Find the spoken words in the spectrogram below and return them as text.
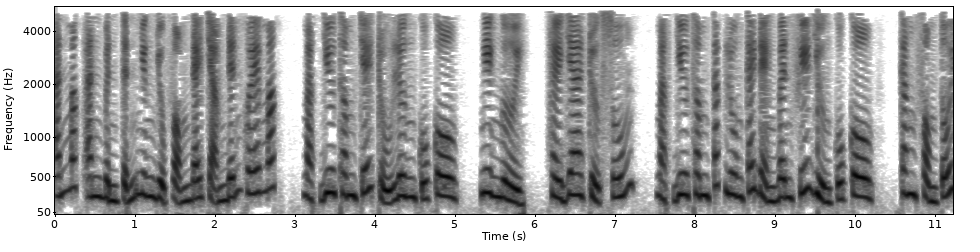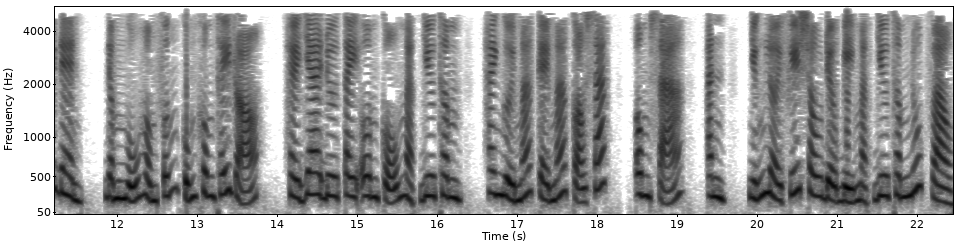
ánh mắt anh bình tĩnh nhưng dục vọng đã chạm đến khóe mắt, mặt dư thâm chế trụ lưng của cô, nghiêng người, hề gia trượt xuống, mặt dư thâm tắt luôn cái đèn bên phía giường của cô, căn phòng tối đen, đầm ngủ hồng phấn cũng không thấy rõ, hề gia đưa tay ôm cổ mặt dư thâm, hai người má kề má cọ sát, ông xã, anh, những lời phía sau đều bị mặt dư thâm nuốt vào,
